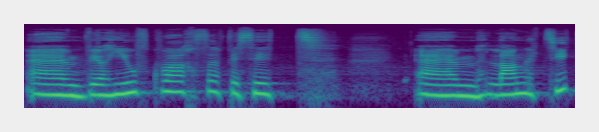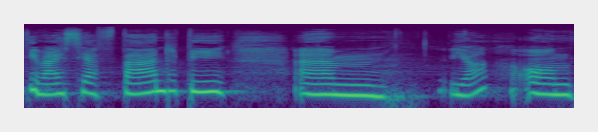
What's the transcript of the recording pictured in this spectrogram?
ähm, bin auch hier aufgewachsen, bin seit ähm, langer Zeit im ICF Bern dabei. Ähm, ja, und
